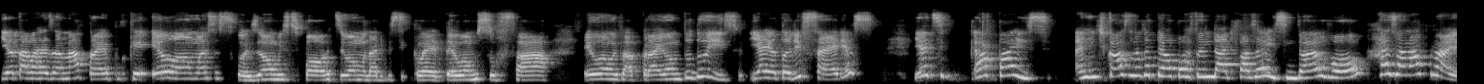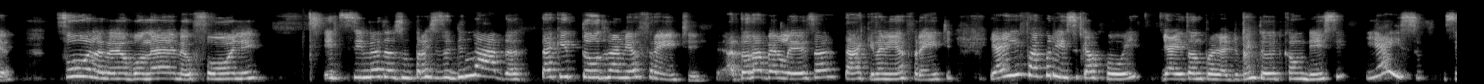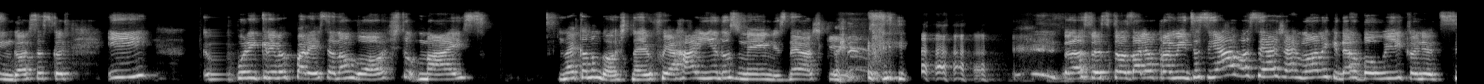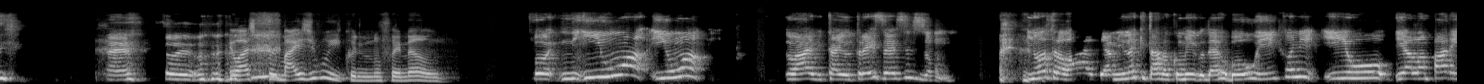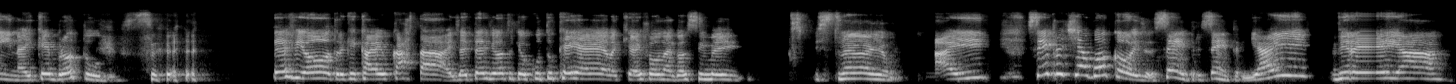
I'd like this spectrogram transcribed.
E eu tava rezando na praia porque eu amo essas coisas. Eu amo esportes, eu amo andar de bicicleta, eu amo surfar, eu amo ir pra praia, eu amo tudo isso. E aí eu tô de férias e eu disse, rapaz, a gente quase nunca tem a oportunidade de fazer isso, então eu vou rezar na praia. Fui, levei meu boné, meu fone, e disse, meu Deus, não precisa de nada, tá aqui tudo na minha frente. Toda a beleza tá aqui na minha frente. E aí foi por isso que eu fui. E aí eu tô no projeto de juventude, como disse, e é isso. Sim, gosto dessas coisas. E, por incrível que pareça, eu não gosto, mas não é que eu não gosto, né? Eu fui a rainha dos memes, né? Acho que. Quando as pessoas olham para mim e dizem assim: ah, você é a Germana que derrubou o ícone, eu disse. É, sou eu. Eu acho que foi mais de um ícone, não foi, não? Foi. Em uma, em uma live caiu três vezes um. Em outra live, a menina que estava comigo derrubou o ícone e, o, e a lamparina e quebrou tudo. teve outra que caiu cartaz, aí teve outra que eu cutuquei ela, que aí foi um negócio meio estranho. Aí sempre tinha alguma coisa, sempre, sempre. E aí virei a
